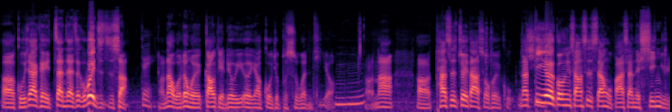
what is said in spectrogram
呃股价可以站在这个位置之上？对，哦，那我认为高点六一二要过就不是问题哦。嗯哼，哦，那。啊、呃，它是最大受惠股。那第二供应商是三五八三的星云。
